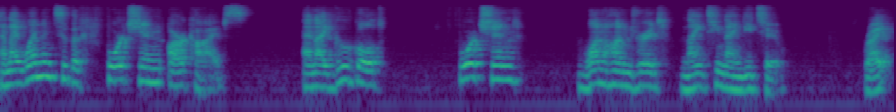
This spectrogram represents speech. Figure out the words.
And I went into the Fortune archives and I Googled Fortune 100 1992, right?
